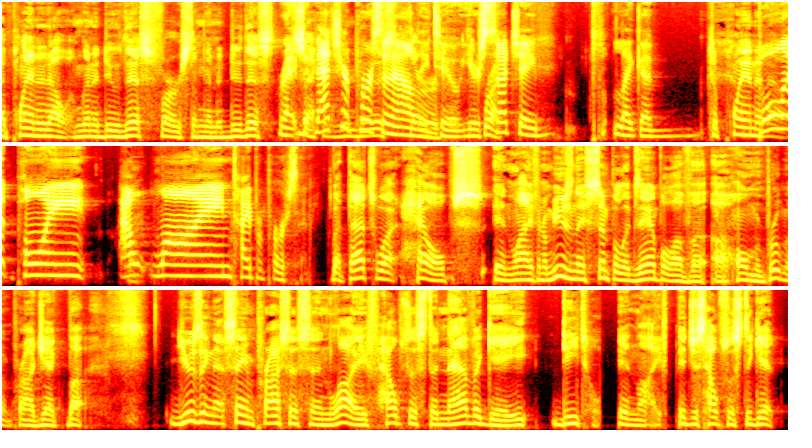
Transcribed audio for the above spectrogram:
I plan it out. I'm going to do this first. I'm going to do this. Right. But second, that's your gonna do this personality too. You're Right. such a like a to plan it out. bullet point outline type of person. But that's what helps in life. And I'm using this simple example of a, a home improvement project, but using that same process in life helps us to navigate detour in life. It just helps us to get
